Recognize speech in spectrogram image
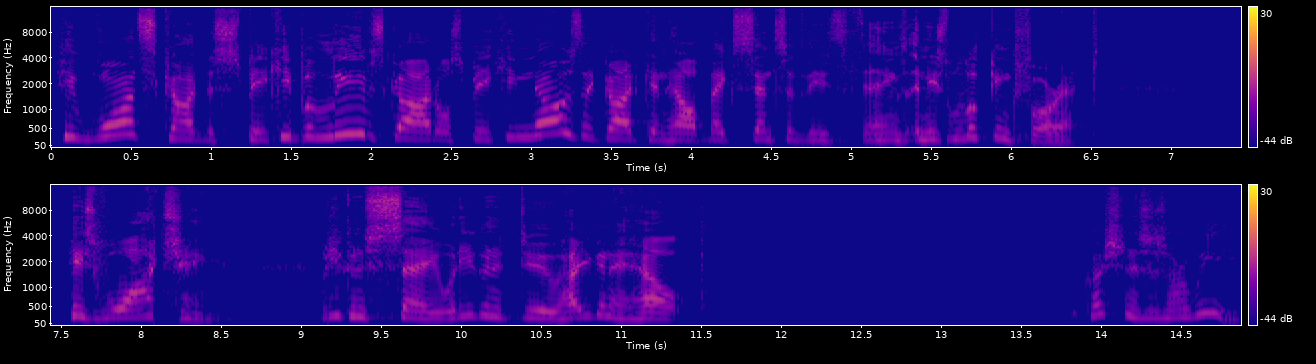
He wants God to speak. He believes God will speak. He knows that God can help make sense of these things, and he's looking for it. He's watching. What are you going to say? What are you going to do? How are you going to help? The question is, is are we?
